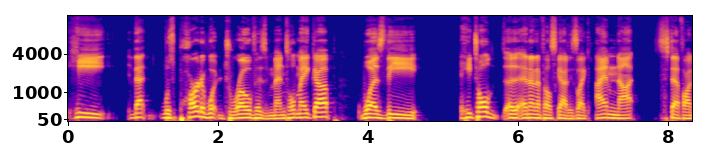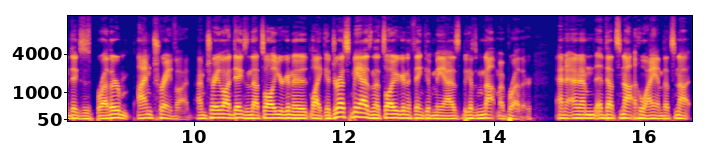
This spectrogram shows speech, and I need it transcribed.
he that was part of what drove his mental makeup was the he told uh, an NFL scout he's like I am not Stefon Diggs' brother. I'm Trevon. I'm Trevon Diggs, and that's all you're gonna like address me as, and that's all you're gonna think of me as because I'm not my brother, and and, I'm, and that's not who I am. That's not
